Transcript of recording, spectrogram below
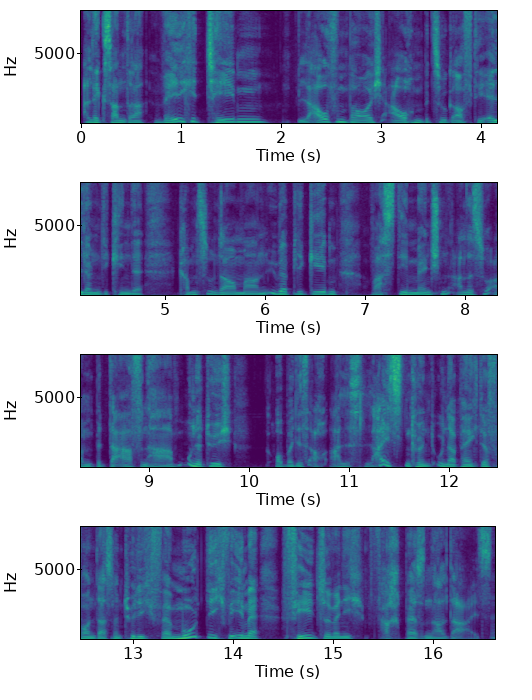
Alexandra, welche Themen laufen bei euch auch in Bezug auf die Eltern und die Kinder? Kannst du da mal einen Überblick geben, was die Menschen alles so an Bedarfen haben? Und natürlich ob ihr das auch alles leisten könnt, unabhängig davon, dass natürlich vermutlich wie immer viel zu wenig Fachpersonal da ist.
